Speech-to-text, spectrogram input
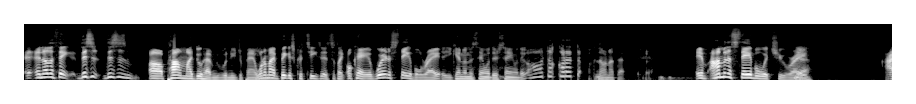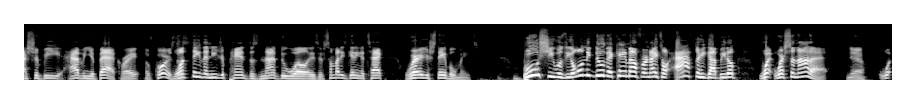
Another thing, this is this is a problem I do have with New Japan. One of Mm-hmm. my biggest critiques is it's like, okay, if we're in a stable, right? You can't understand what they're saying when they go, oh. No, not that. If I'm in a stable with you, right? Yeah. I should be having your back, right? Of course. One that's- thing that New Japan does not do well is if somebody's getting attacked, where are your stablemates? Bushi was the only dude that came out for Naito after he got beat up. Where, where's Sanada at? Yeah. Where,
